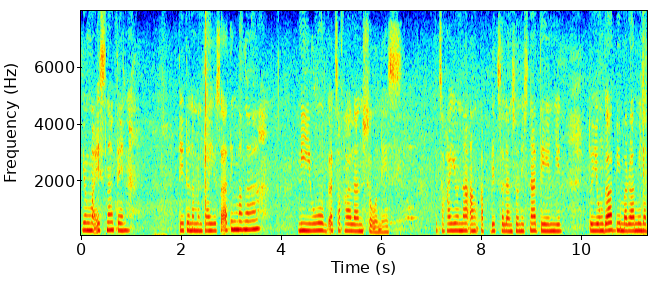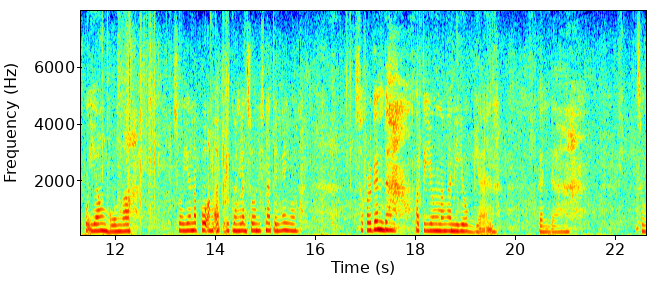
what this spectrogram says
Yung mais natin. Dito naman tayo sa ating mga niyog at saka lansones. At saka yun na ang update sa lansones natin. Ito yung gabi, marami na po iyang bunga. So, yun na po ang update ng lansones natin ngayon. So, for ganda, pati yung mga niyog yan. Ganda. So,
